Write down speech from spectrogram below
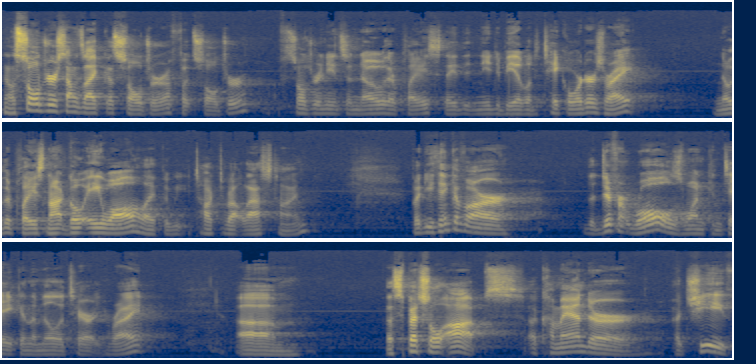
Now, a soldier sounds like a soldier, a foot soldier. A soldier needs to know their place. They need to be able to take orders, right? Know their place, not go AWOL like we talked about last time. But you think of our the different roles one can take in the military, right? Um, a special ops, a commander, a chief,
